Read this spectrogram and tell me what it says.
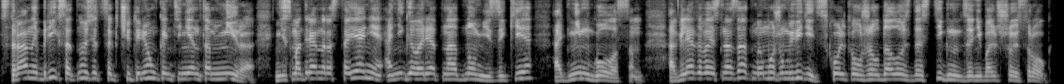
Страны БРИКС относятся к четырем континентам мира. Несмотря на расстояние, они говорят на одном языке, одним голосом. Оглядываясь назад, мы можем увидеть, сколько уже удалось достигнуть за небольшой срок.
